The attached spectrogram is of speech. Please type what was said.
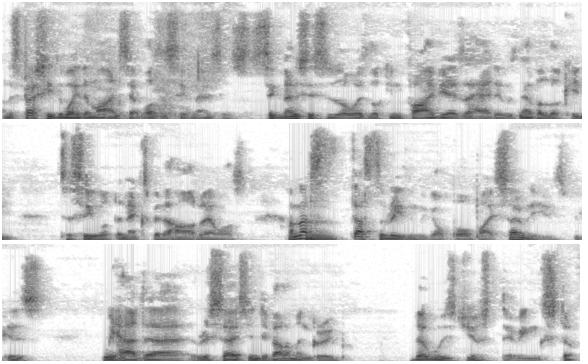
and especially the way the mindset was of Psygnosis. Psygnosis was always looking five years ahead. It was never looking to see what the next bit of hardware was. And that's, mm. that's the reason we got bought by Sony is because we had a research and development group that was just doing stuff,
